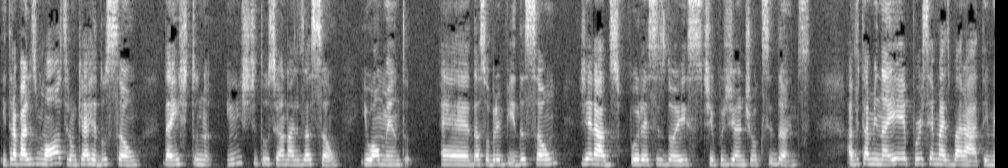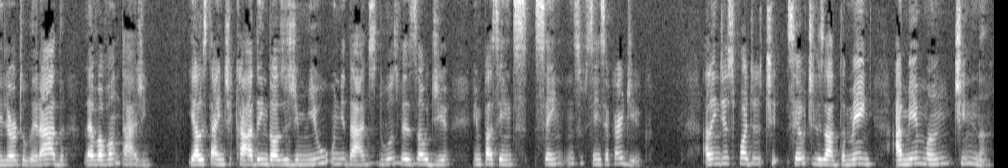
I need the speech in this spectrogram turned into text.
e trabalhos mostram que a redução da institu institucionalização e o aumento é, da sobrevida são gerados por esses dois tipos de antioxidantes. A vitamina E, por ser mais barata e melhor tolerada, leva vantagem, e ela está indicada em doses de mil unidades duas vezes ao dia em pacientes sem insuficiência cardíaca. Além disso, pode ser utilizado também a memantina,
